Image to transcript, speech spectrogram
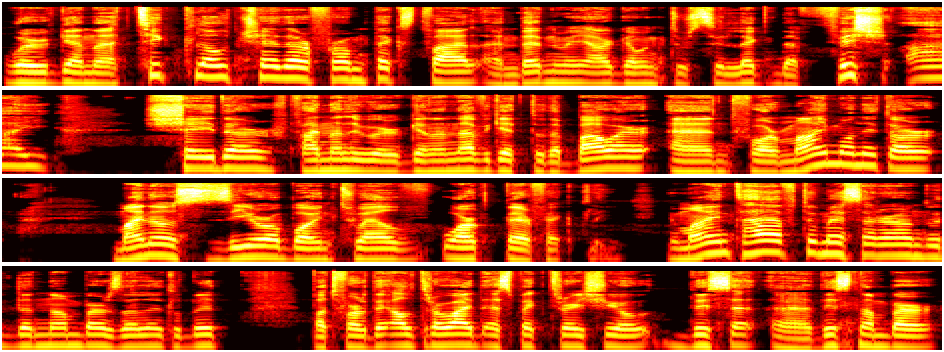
We're gonna tick load shader from text file and then we are going to select the fisheye shader. Finally, we're gonna navigate to the Power and for my monitor, minus 0.12 worked perfectly. You might have to mess around with the numbers a little bit, but for the ultra-wide aspect ratio, this, uh, this number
